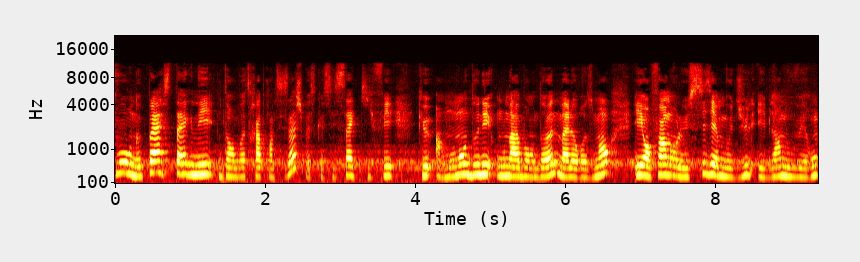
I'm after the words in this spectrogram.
pour ne pas stagner dans votre apprentissage parce que c'est ça qui fait qu'à un moment donné, on abandonne malheureusement. Et enfin, dans le sixième module, eh bien, nous verrons,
